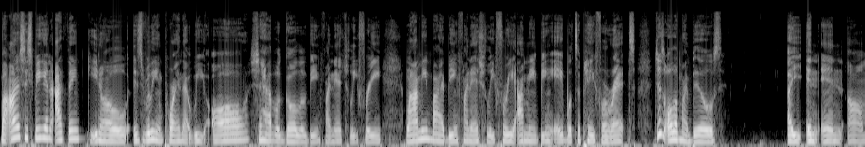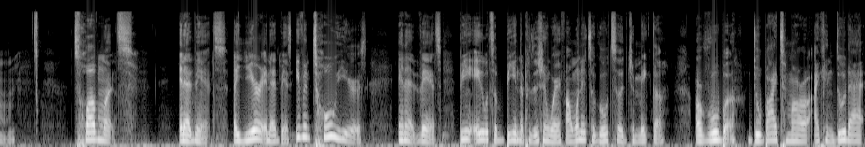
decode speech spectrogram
But honestly speaking, I think, you know, it's really important that we all should have a goal of being financially free. What I mean by being financially free, I mean being able to pay for rent, just all of my bills, a in in um 12 months in advance, a year in advance, even 2 years in advance, being able to be in the position where if I wanted to go to Jamaica, Aruba, Dubai tomorrow, I can do that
